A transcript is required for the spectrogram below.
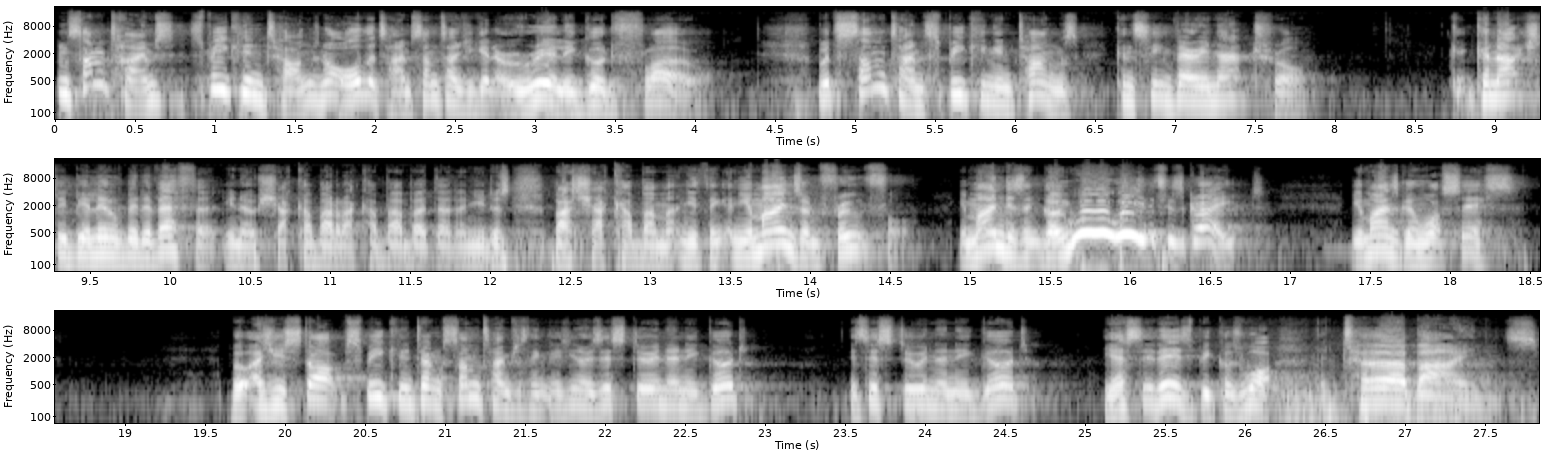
And sometimes speaking in tongues, not all the time, sometimes you get a really good flow. But sometimes speaking in tongues can seem very natural. It can actually be a little bit of effort, you know, shakabarakababada, and you just bashakabama, and you think, and your mind's unfruitful. Your mind isn't going, woo wee, this is great. Your mind's going, what's this? But as you start speaking in tongues, sometimes you think, you know, is this doing any good? Is this doing any good? Yes, it is, because what? The turbines,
